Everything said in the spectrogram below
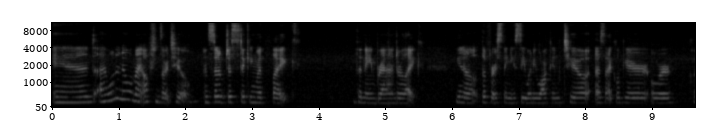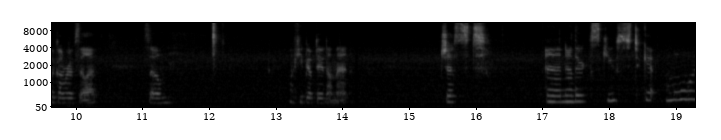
And I want to know what my options are too, instead of just sticking with like the name brand or like, you know, the first thing you see when you walk into a cycle gear or click on Revzilla. So I'll keep you updated on that. Just another excuse to get more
